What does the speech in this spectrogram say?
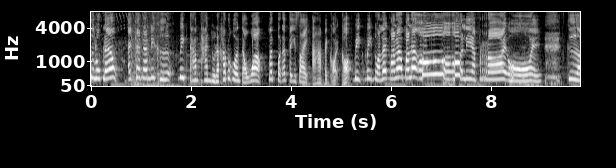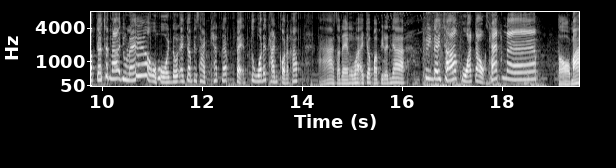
สรุปแล้วไอ้แค่นั้นนี่คือวิ่งตามทันอยู่นะครับทุกคนแต่ว่ามันเปิดอัติใส่อ่าไปก่อนเคาะวิ่งวิ่งด่วนเลยมาแล้วมาแล้วโอ้โหเรียบร้อย โอ้ยเกือบจะชนะอยู่แล้วโอ้โหโดนไอ้เจ้าปีศาจแคทแนปแตะตัวได้ทันก่อนนะครับอ่าแสดงว่าไอ้เจ้าปาปิรัญญาวิ่งได้ช้ากว่าเจ้าแคทแนป ต่อมา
